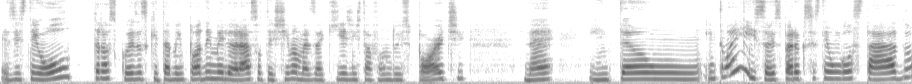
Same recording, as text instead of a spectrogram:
Existem outras coisas que também podem melhorar a sua autoestima, mas aqui a gente está falando do esporte, né? Então, então é isso. Eu espero que vocês tenham gostado.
